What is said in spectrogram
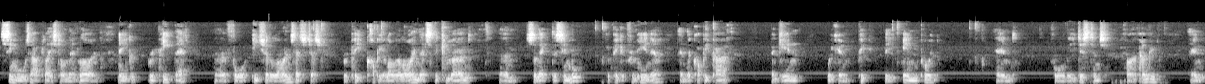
symbols are placed on that line. Now you could repeat that uh, for each of the lines. That's just repeat copy along a line. That's the command. Um, select the symbol. I can pick it from here now. And the copy path. Again, we can pick the end point. point and for the distance 500 and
